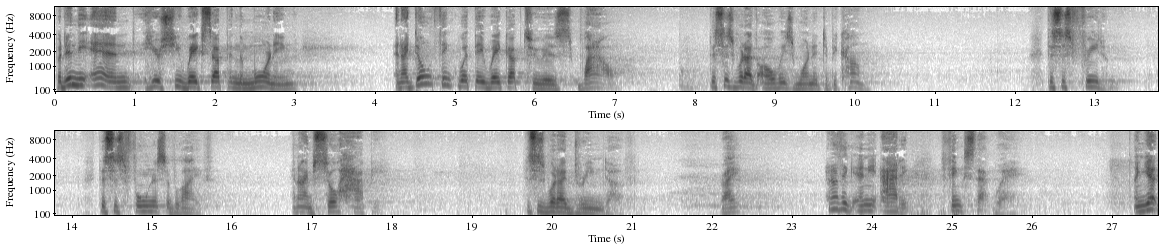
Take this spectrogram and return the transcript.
But in the end, he or she wakes up in the morning, and I don't think what they wake up to is, wow, this is what I've always wanted to become. This is freedom. This is fullness of life. And I'm so happy. This is what I've dreamed of. Right? I don't think any addict thinks that way. And yet,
